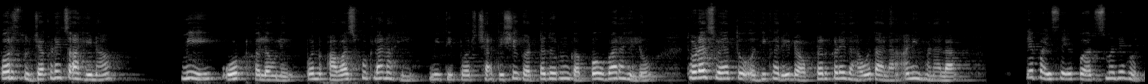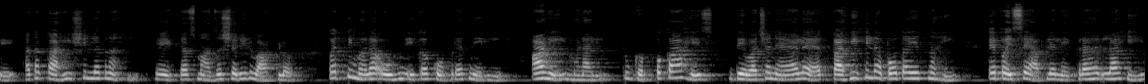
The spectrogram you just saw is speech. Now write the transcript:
पर्स तुझ्याकडेच आहे ना? मी ओठ हलवले पण आवाज फुटला नाही. मी ती पर्स छातीशी घट्ट धरून गप्प उभा राहिलो. थोड्याच वेळात तो अधिकारी डॉक्टरकडे धावत आला आणि म्हणाला ते पैसे पर्समध्ये होते. आता काही शिल्लक नाही. हे एकदाच माझं शरीर वाकलं. पत्नी मला ओढून एका कोपऱ्यात नेली आणि म्हणाली तू गप्प का आहेस? देवाच्या न्यायालयात काहीही लपवता येत नाही. हे पैसे आपल्या लेकरालाही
